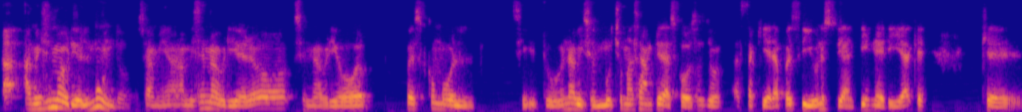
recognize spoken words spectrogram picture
A, mí se me abrió el mundo, o sea, a mí, a mí se me abrió, se me abrió pues como el, sí, tuve una visión mucho más amplia de las cosas. Yo hasta aquí era pues sí, un estudiante de ingeniería que, que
